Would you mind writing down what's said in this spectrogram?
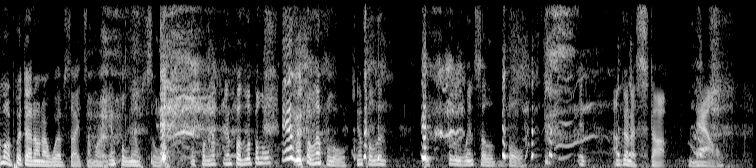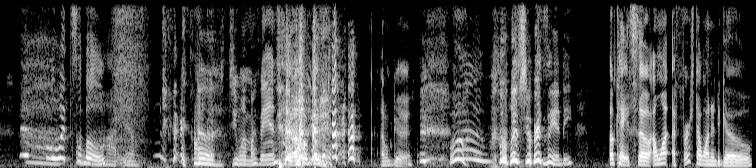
I'm gonna put that on our website somewhere. Influential. Influ- Influential. Influential. Influ- It- I'm gonna stop now. influenceable I am- Uh, do you want my fan I'm good. what's yours Andi Okay, so I want at first I wanted to go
